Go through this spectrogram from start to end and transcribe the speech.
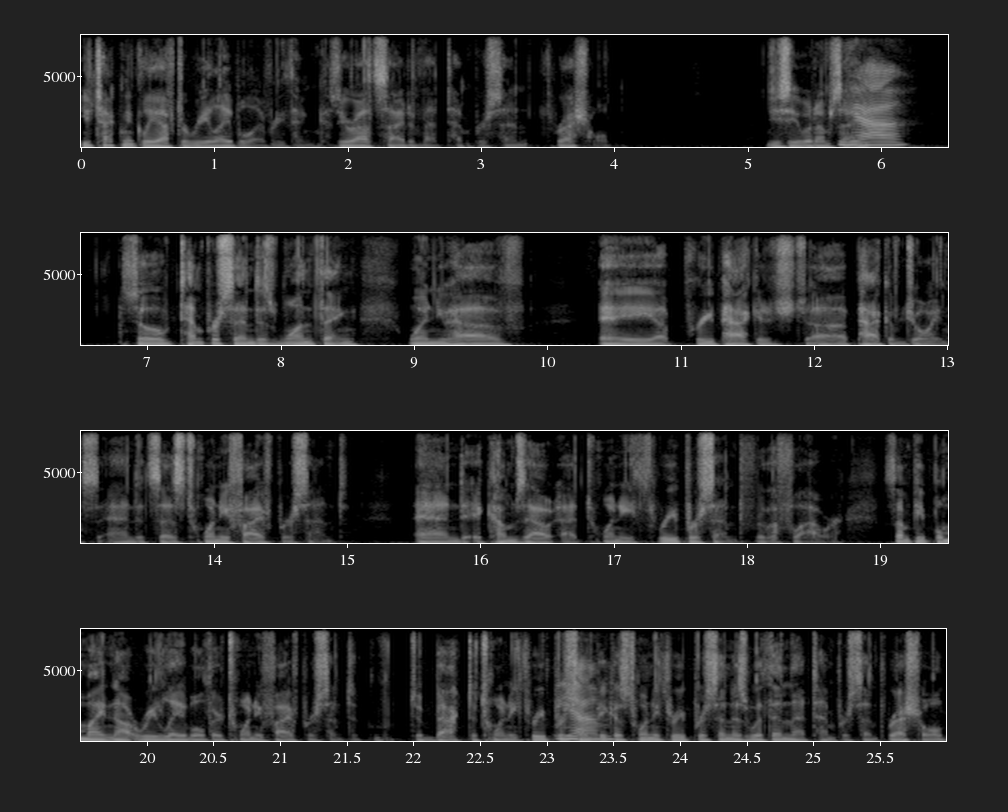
you technically have to relabel everything because you're outside of that 10% threshold. Do you see what I'm saying? yeah. So 10% is one thing when you have a, uh prepackaged uh, pack of joints and it says 25% and it comes out at 23% for the flower. Some people might not relabel their 25% to, to back to 23% Yeah. because 23% is within that 10% threshold.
